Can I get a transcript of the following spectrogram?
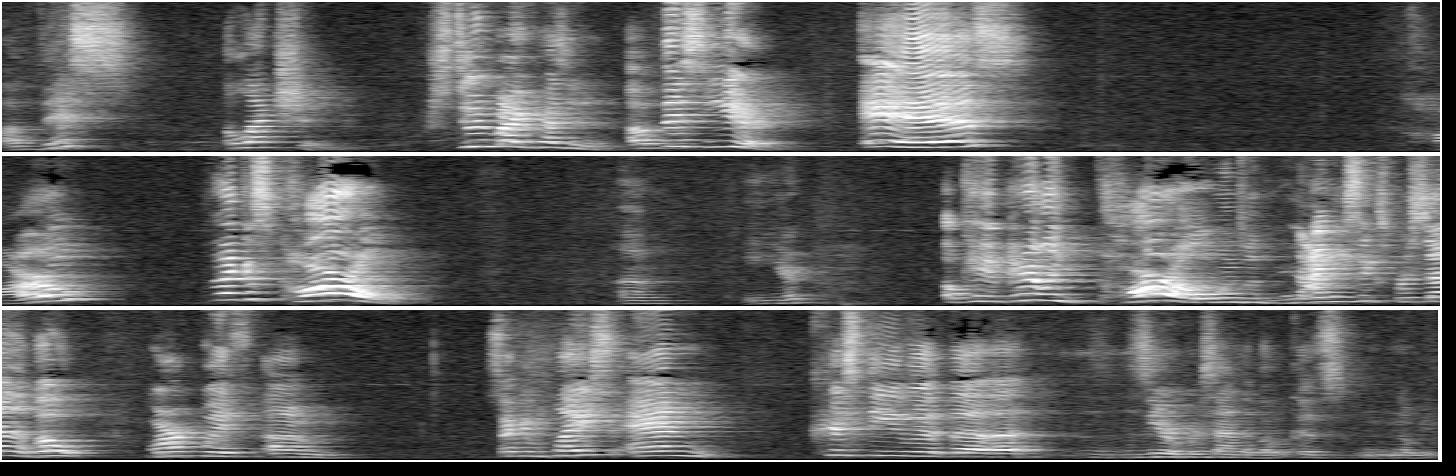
of this election, student body president of this year, is Carl. The heck is Carl? Um, you here? Okay, apparently Carl wins with 96% of the vote. Mark with um, second place, and Christy with uh, 0% of the vote, because nobody.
